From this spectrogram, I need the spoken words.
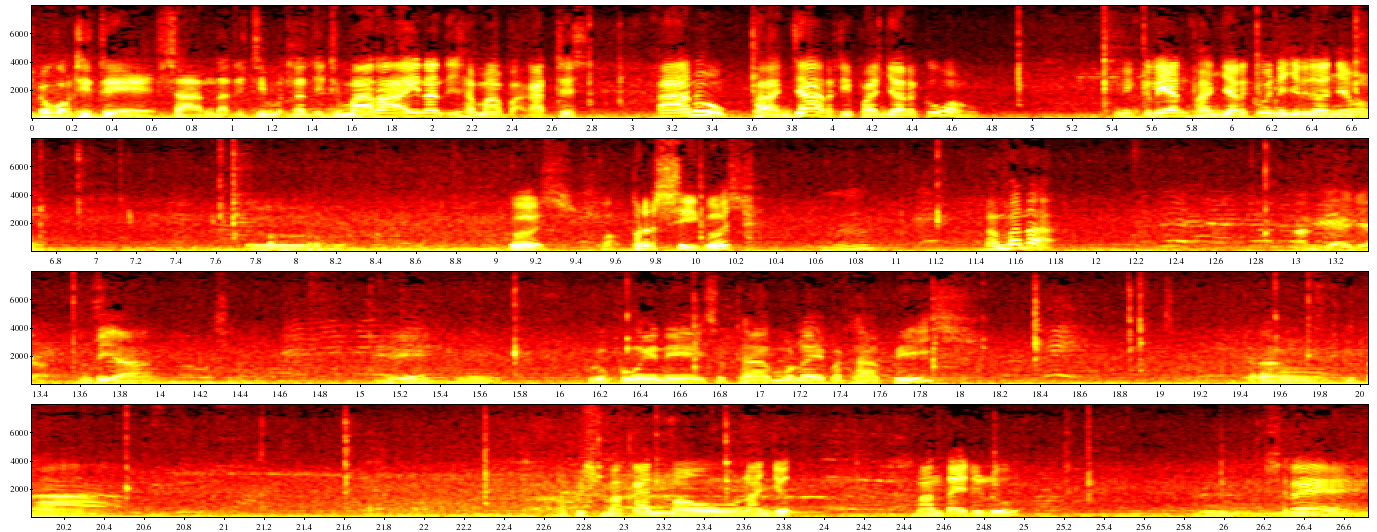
Kok kok di desa nanti di, nanti dimarahin nanti sama Pak Kades. Anu Banjar di Banjarku, Bang. Ini kalian Banjarku ini ceritanya, Bang. Tuh. Gus, kok bersih, Gus? Hmm? Tambah enggak? Nanti aja. Nanti ya. Oke, ini berhubung ini sudah mulai pada habis. Sekarang kita habis makan mau lanjut mantai dulu. Seret.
